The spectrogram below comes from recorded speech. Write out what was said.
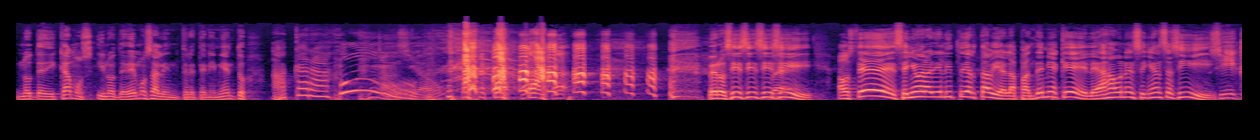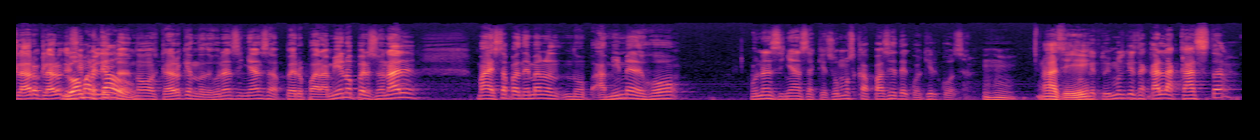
nos dedicamos y nos debemos al entretenimiento. ¡Ah, carajo! Pero sí, sí, sí, sí. A usted, señor Arielito y Artavia, ¿la pandemia qué? ¿Le deja una enseñanza así? Sí, claro, claro que ¿Lo sí, ha marcado? No, claro que nos dejó una enseñanza. Pero para mí en lo personal, ma, esta pandemia a mí me dejó una enseñanza que somos capaces de cualquier cosa. Ah, sí. Porque tuvimos que sacar la casta,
